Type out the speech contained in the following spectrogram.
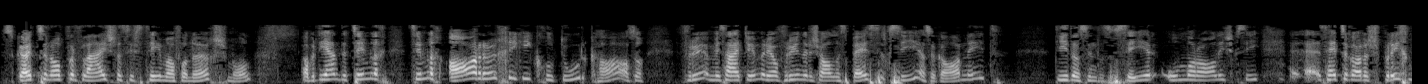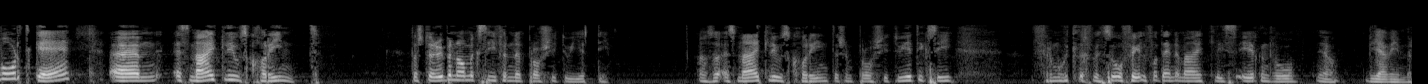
Das Götzenopferfleisch, das ist das Thema von nächstes Mal. Aber die haben eine ziemlich, ziemlich anrüchige Kultur gehabt. Also, früher, man sagt immer, ja, früher ist alles besser gewesen, also gar nicht. Die da sind also sehr unmoralisch gewesen. Äh, es hat sogar ein Sprichwort gegeben, ähm, ein Mädchen aus Korinth. Das war der Übernahme für eine Prostituierte. Also ein Mädchen aus Korinth war eine Prostituierte. Gewesen. Vermutlich, weil so viele von diesen Mädchen irgendwo, ja, wie auch immer.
